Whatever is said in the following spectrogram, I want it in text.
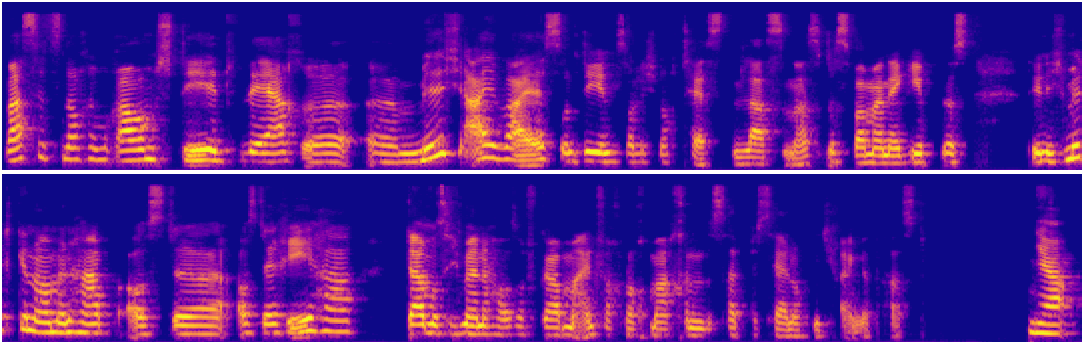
Was jetzt noch im Raum steht, wäre äh, Milcheiweiß und den soll ich noch testen lassen. Also das war mein Ergebnis, den ich mitgenommen habe aus der, aus der Reha. Da muss ich meine Hausaufgaben einfach noch machen. Das hat bisher noch nicht reingepasst. Ja,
